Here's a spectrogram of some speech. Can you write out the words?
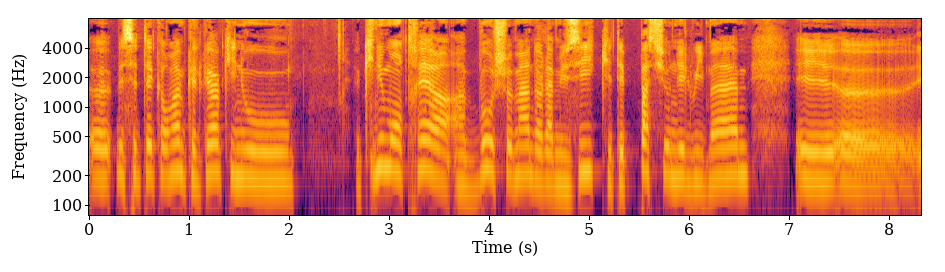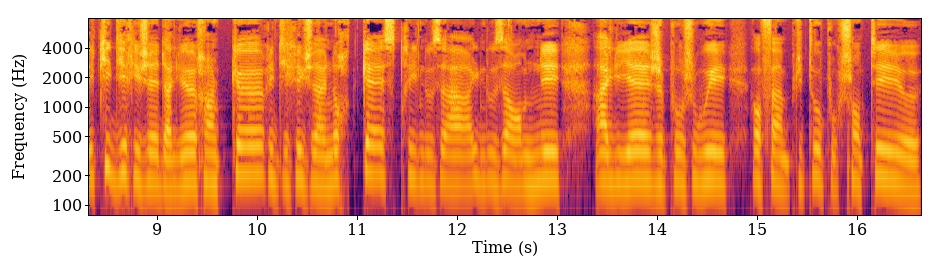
euh, mais c'était quand même quelqu'un qui nous qui nous montrait un, beau chemin dans la musique, qui était passionné lui-même et, euh, et, qui dirigeait d'ailleurs un chœur, il dirigeait un orchestre, il nous a, il nous a emmenés à Liège pour jouer, enfin plutôt pour chanter, euh,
